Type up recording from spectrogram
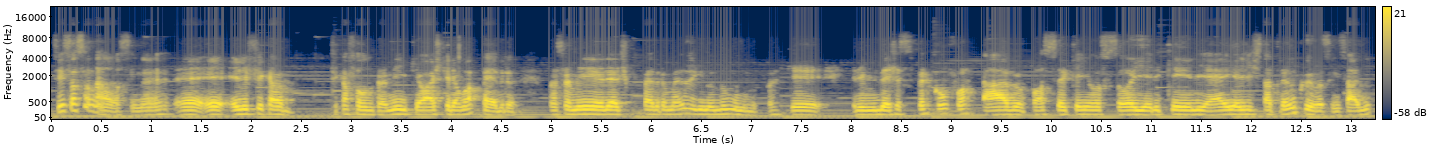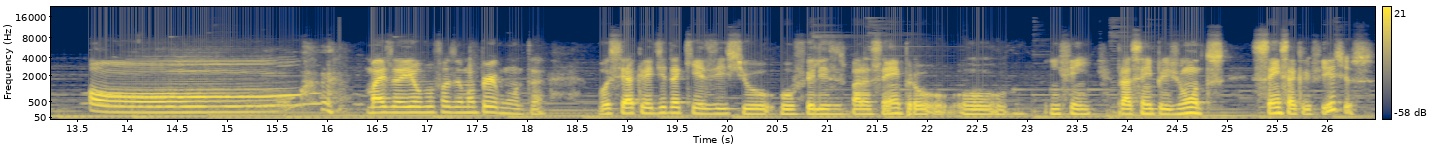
sensacional, assim, né? É, é, ele fica fica falando para mim que eu acho que ele é uma pedra. Mas para mim ele é tipo a pedra mais linda do mundo, porque ele me deixa super confortável, posso ser quem eu sou e ele quem ele é e a gente tá tranquilo, assim, sabe? Oh. Mas aí eu vou fazer uma pergunta. Você acredita que existe o, o Felizes para Sempre, o, o enfim, para sempre juntos, sem sacrifícios?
